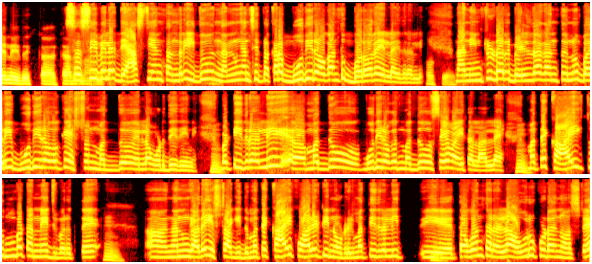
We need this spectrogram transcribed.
ಏನ್ ಸಸಿ ಬೆಲೆ ಜಾಸ್ತಿ ಅಂತಂದ್ರೆ ಇದು ನನ್ಗನ್ಸಿದ ಪ್ರಕಾರ ಬೂದಿ ರೋಗ ಅಂತೂ ಬರೋದೇ ಇಲ್ಲ ಇದ್ರಲ್ಲಿ. ನಾನು ಇಂಟ್ರೂಡರ್ ಬೆಳೆದಾಗಂತೂ ಬರೀ ಬೂದಿ ರೋಗಕ್ಕೆ ಎಷ್ಟೊಂದು ಮದ್ದು ಎಲ್ಲ ಹೊಡೆದಿದ್ದೀನಿ ಬಟ್ ಇದ್ರಲ್ಲಿ ಮದ್ದು ಬೂದಿ ರೋಗದ ಮದ್ದು ಸೇವ್ ಆಯ್ತಲ್ಲ ಅಲ್ಲೇ. ಮತ್ತೆ ಕಾಯಿ ತುಂಬಾ ಟನ್ನೇಜ್ ಬರುತ್ತೆ. ನನ್ಗೆ ಅದೇ ಇಷ್ಟ ಆಗಿದ್ದು. ಮತ್ತೆ ಕಾಯಿ ಕ್ವಾಲಿಟಿ ನೋಡ್ರಿ ಮತ್ತೆ ಇದ್ರಲ್ಲಿ ತಗೊಂತಾರಲ್ಲ ಅವರು ಕೂಡ ಅಷ್ಟೇ.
